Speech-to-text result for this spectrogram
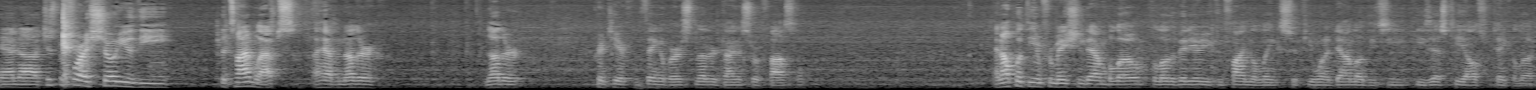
And uh, just before I show you the the time lapse, I have another another print here from Thingiverse, another dinosaur fossil. And I'll put the information down below below the video. You can find the links if you want to download these these STLs or take a look.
